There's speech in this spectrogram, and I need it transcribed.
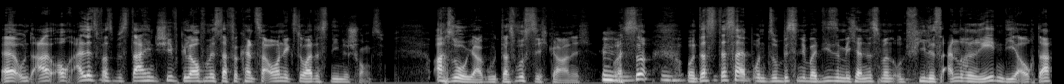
Äh, und auch alles, was bis dahin schiefgelaufen ist, dafür kannst du auch nichts. Du hattest nie eine Chance. Ach so, ja gut, das wusste ich gar nicht. Mhm. Weißt du? Mhm. Und das deshalb und so ein bisschen über diese Mechanismen und vieles andere reden die auch da.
